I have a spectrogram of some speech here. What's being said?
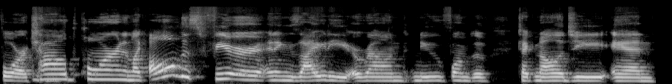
for mm-hmm. child porn and like all this fear and anxiety around new forms of technology and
